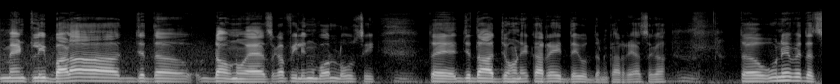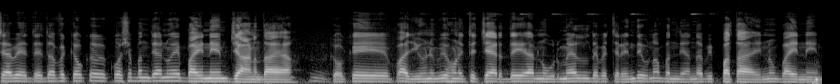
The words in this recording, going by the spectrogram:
ਮੈਂਟਲੀ ਬੜਾ ਜਿੱਦਾਂ ਡਾਊਨ ਹੋਇਆ ਸੀਗਾ ਫੀਲਿੰਗ ਬਹੁਤ ਲੋ ਸੀ। ਤੇ ਜਿੱਦਾਂ ਅੱਜ ਹੁਣੇ ਕਰ ਰਿਹਾ ਇਦਾਂ ਹੀ ਉਦਣ ਕਰ ਰਿਹਾ ਸੀਗਾ। ਤਾਂ ਉਹਨੇ ਵੀ ਦੱਸਿਆ ਵੀ ਇਦਾਂ ਦਾ ਕਿਉਂਕਿ ਕੁਝ ਬੰਦਿਆਂ ਨੂੰ ਇਹ ਬਾਈ ਨੇਮ ਜਾਣਦਾ ਆ। ਕਿਉਂਕਿ ਭਾਜੀ ਹੁਣ ਵੀ ਹੁਣ ਇੱਥੇ ਚੈਰਦੇ ਆ ਨੂਰਮਹਿਲ ਦੇ ਵਿੱਚ ਰਹਿੰਦੇ ਉਹਨਾਂ ਬੰਦਿਆਂ ਦਾ ਵੀ ਪਤਾ ਇਹਨੂੰ ਬਾਈ ਨੇਮ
